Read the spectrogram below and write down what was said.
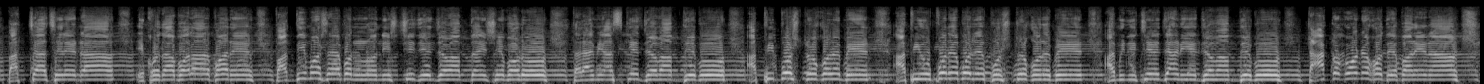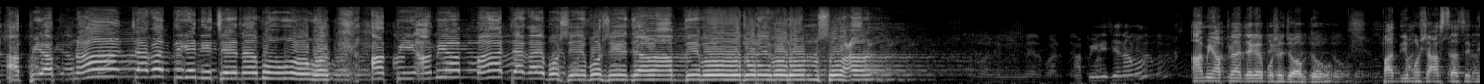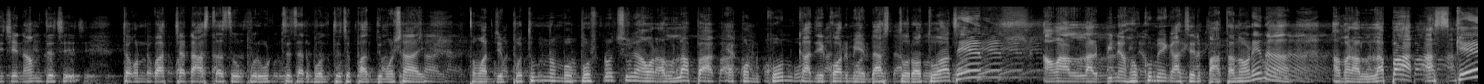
বাচ্চা ছেলেটা একথা বলার পরে পাদ্দি মশাই বলল, নিশ্চিত যে জবাব দেয় সে বড়। তাহলে আমি আজকে জবাব দেব। আপনি প্রশ্ন করবেন, আপনি উপরে বলে প্রশ্ন করবেন, আমি নিচে জানিয়ে জবাব দেব। তা কখনো হতে পারে না। আপনি আপনার জায়গা থেকে নিচে নামুন। আপনি, আমি আপনার জায়গায় বসে বসে জবাব দেব ধরে বলুন সোহান আপনি নিচে নামুন। আমি আপনার জায়গায় বসে জবাব দেবো। পাদ্রি মশাই আস্তে আস্তে নিচে নামতেছে। তখন বাচ্চাটা আস্তে আস্তে উপরে উঠতেছে আর বলতেছে পাদ্রি মশাই তোমার যে প্রথম নম্বর প্রশ্ন ছিল আমার আল্লাহ পাক এখন কোন কাজে কর্মে ব্যস্ত রত আছেন? আমার আল্লাহর বিনা হুকুমে গাছের পাতা নড়ে না। আমার আল্লাহ পাক আজকে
